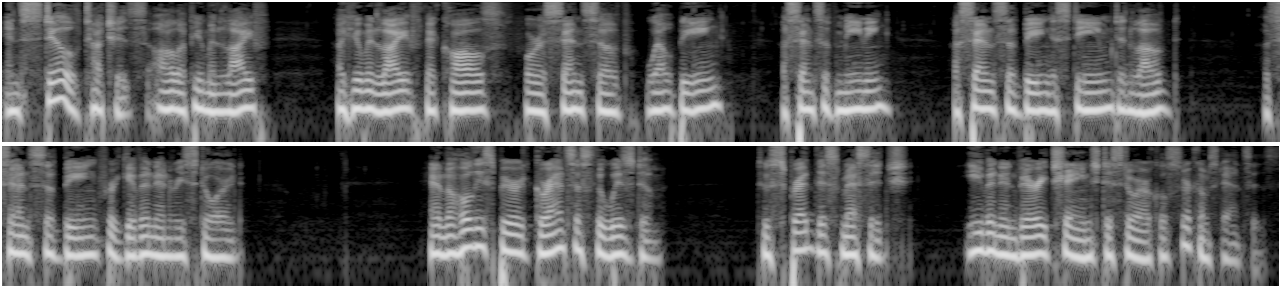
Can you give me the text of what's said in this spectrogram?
and still touches all of human life, a human life that calls for a sense of well being, a sense of meaning, a sense of being esteemed and loved, a sense of being forgiven and restored. And the Holy Spirit grants us the wisdom to spread this message even in very changed historical circumstances.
